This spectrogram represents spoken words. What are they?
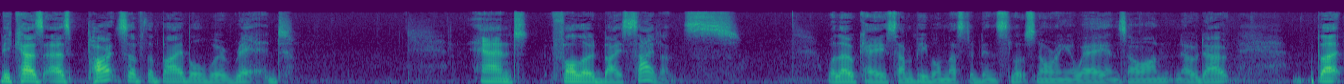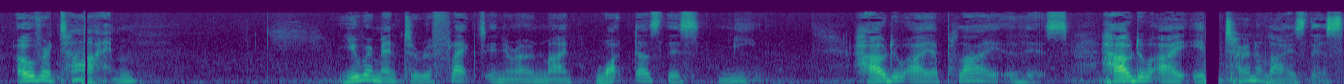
Because as parts of the Bible were read and followed by silence, well, okay, some people must have been snoring away and so on, no doubt. But over time, you were meant to reflect in your own mind what does this mean? How do I apply this? How do I internalize this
